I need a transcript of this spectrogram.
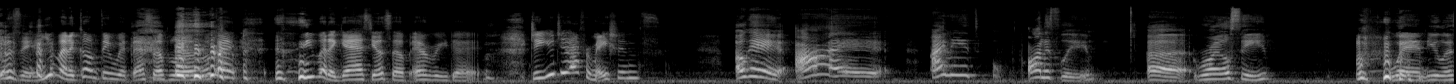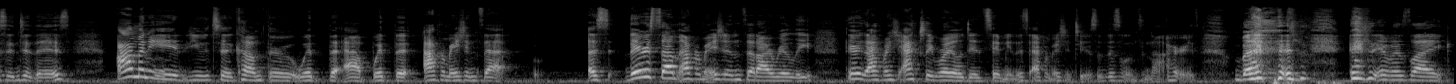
Listen, you better come through with that self love, okay? you better gas yourself every day. Do you do affirmations? okay, I I need honestly, uh, Royal C. when you listen to this, I'm gonna need you to come through with the app with the affirmations that. There are some affirmations that I really there's affirmation actually Royal did send me this affirmation too so this one's not hers but it was like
